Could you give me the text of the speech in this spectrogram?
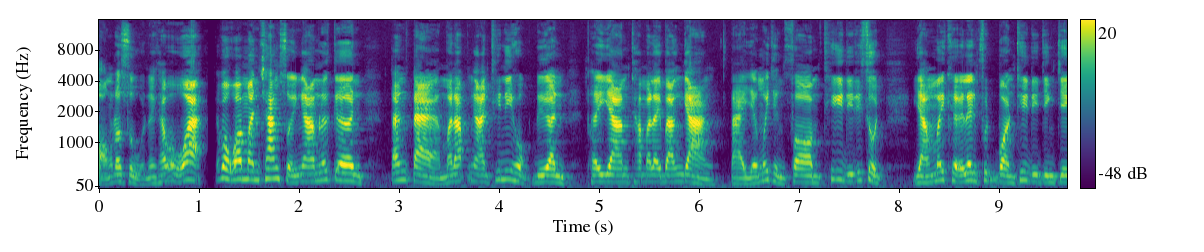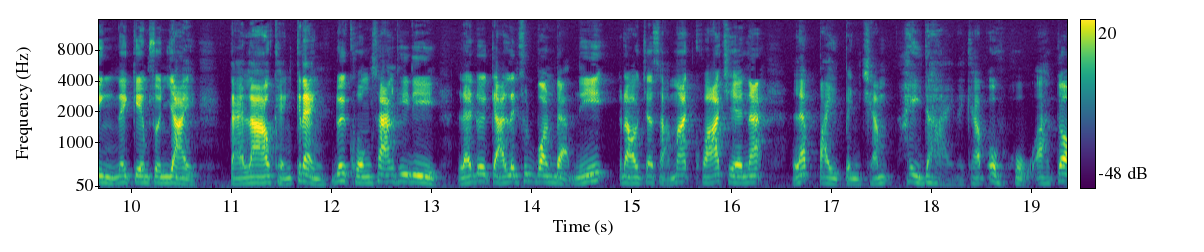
2ต่อ0นย์นะครับบอกว่าเขาบอกว่ามันช่างสวยงามเหลือเกิน ตั้งแต่มารับงานที่นี่ 6 เดือน พยายามทำอะไรบางอย่าง แต่ยังไม่ถึงฟอร์มที่ดีที่สุด ยังไม่เคยเล่นฟุตบอลที่ดีจริง ๆ ในเกมส่วนใหญ่ แต่ลาวแข็งแกร่งด้วยโครงสร้างที่ดี และด้วยการเล่นฟุตบอลแบบนี้ เราจะสามารถคว้าชนะ และไปเป็นแชมป์ให้ได้นะครับ โอ้โหอะก็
